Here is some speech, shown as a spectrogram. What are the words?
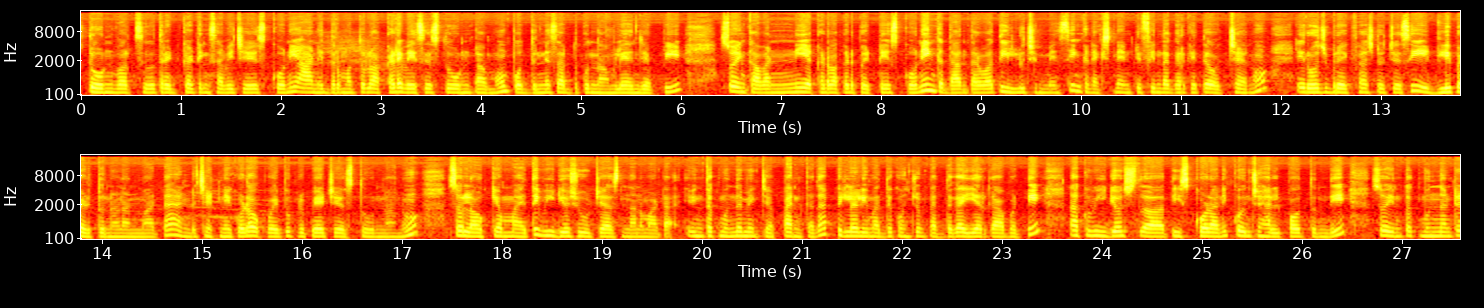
స్టోన్ వర్క్స్ థ్రెడ్ కటింగ్స్ అవి చేసుకొని ఆ నిద్ర మొత్తంలో అక్కడే వేసేస్తూ ఉంటాము. పొద్దున్నే సర్దుకుందాంలే అని చెప్పి. సో ఇంకా అవన్నీ ఎక్కడక్కడ పెట్టేసుకొని ఇంకా దాని తర్వాత ఇల్లు చిమ్మేసి ఇంకా నెక్స్ట్ నేను టిఫిన్ దగ్గర అయితే వచ్చాను. ఈరోజు బ్రేక్ఫాస్ట్ వచ్చేసి ఇడ్లీ పెడుతున్నాను అనమాట అండ్ చట్నీ కూడా ఒకవైపు ప్రిపేర్ చేస్తూ ఉన్నాను. సో లౌక్యమ్మ అయితే వీడియో షూట్ చేస్తుంది అనమాట ఇంతకు ముందే మీకు చెప్పాను కదా పిల్లలు ఈ మధ్య కొంచెం పెద్దగా అయ్యారు కాబట్టి నాకు వీడియోస్ తీసుకోవడానికి కొంచెం హెల్ప్ అవుతుంది. సో ఇంతకు ముందు అంటే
